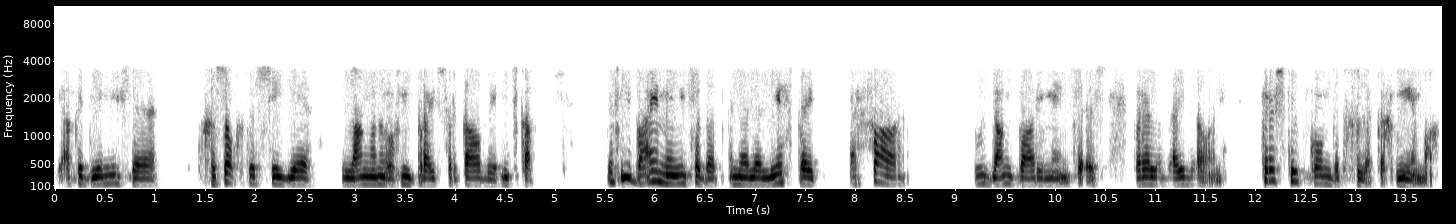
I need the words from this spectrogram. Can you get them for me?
die akademiese gesogte CJ lang en of 'n prys vir taalwetenskap. Dis nie baie mense wat in hulle lewenstyd ervaar hoe dankbaar die mense is vir hulle bydrae nie. Christus kon dit gelukkig meemaak.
